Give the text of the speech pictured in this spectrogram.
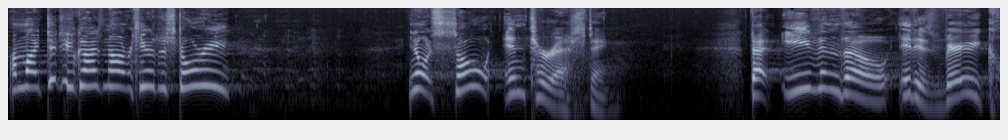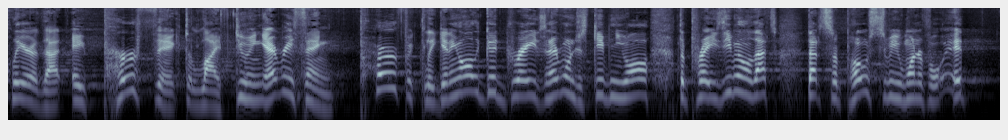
I'm like, did you guys not hear the story? You know, it's so interesting that even though it is very clear that a perfect life, doing everything perfectly, getting all the good grades, and everyone just giving you all the praise, even though that's, that's supposed to be wonderful, it,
